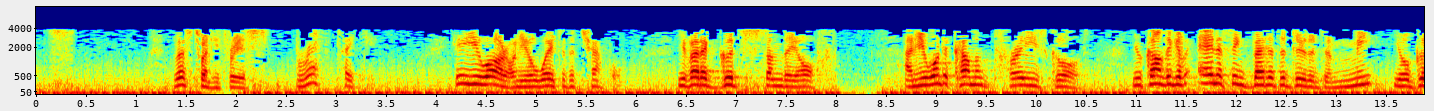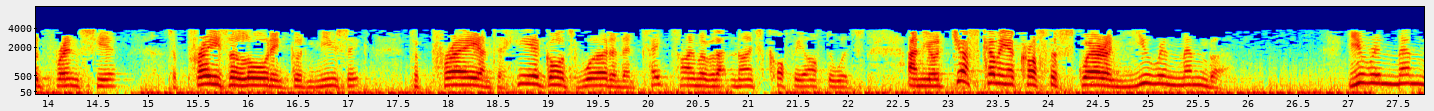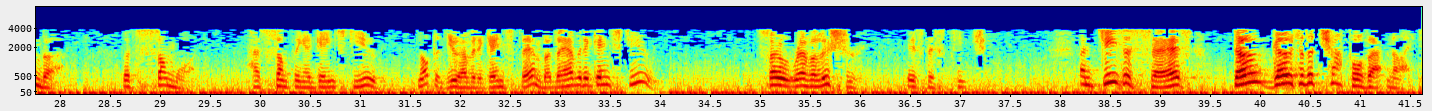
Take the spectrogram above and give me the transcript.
Verse 23 is breathtaking. Here you are on your way to the chapel. You've had a good Sunday off. And you want to come and praise God. You can't think of anything better to do than to meet your good friends here, to praise the Lord in good music, to pray and to hear God's word, and then take time over that nice coffee afterwards. And you're just coming across the square and you remember, you remember that someone has something against you. Not that you have it against them, but they have it against you. So revolutionary is this teaching. And Jesus says, don't go to the chapel that night.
